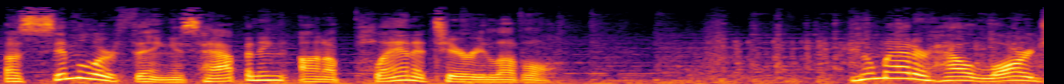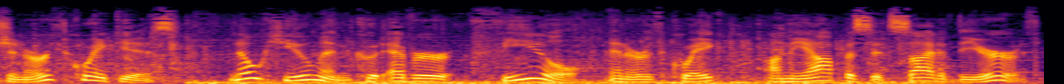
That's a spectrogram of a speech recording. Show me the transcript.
A similar thing is happening on a planetary level. No matter how large an earthquake is, no human could ever feel an earthquake on the opposite side of the Earth,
